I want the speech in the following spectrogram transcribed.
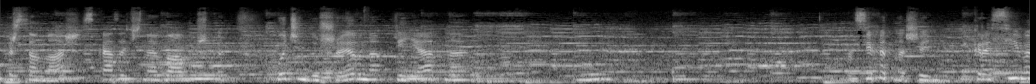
персонаж, сказочная бабушка. Очень душевно, приятно. Во всех отношениях. И красиво,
